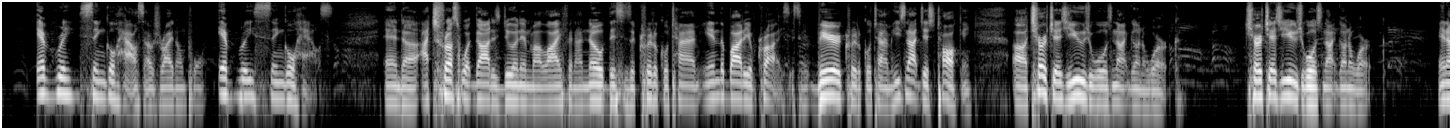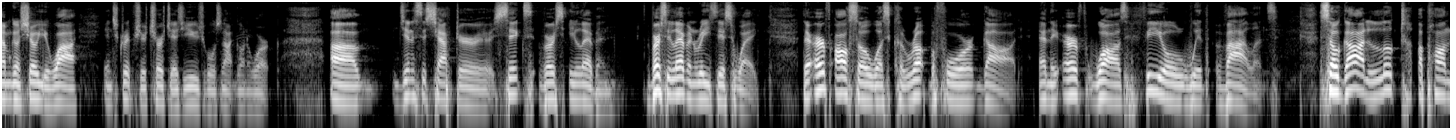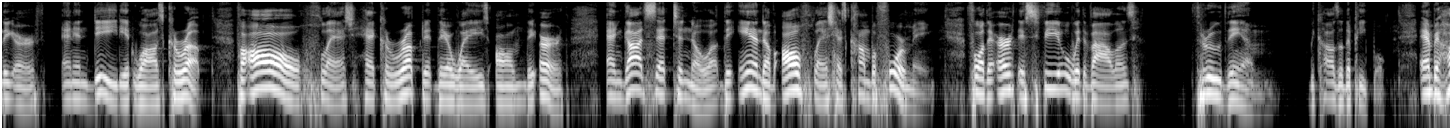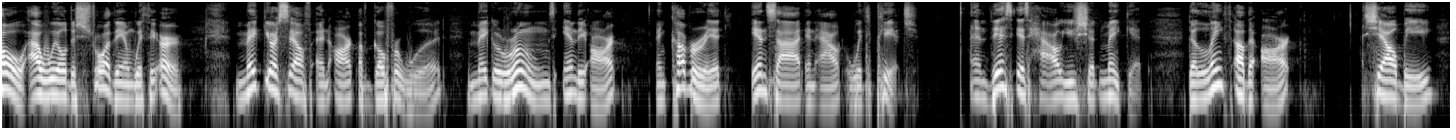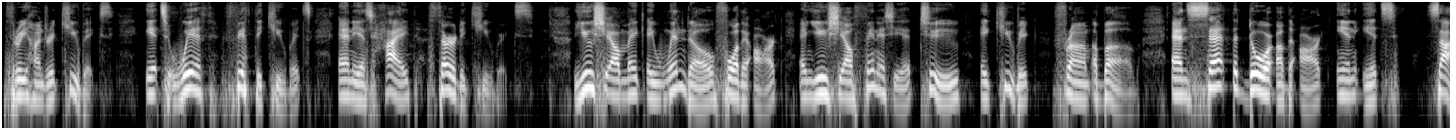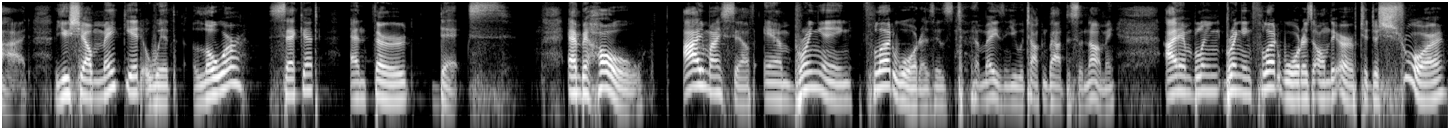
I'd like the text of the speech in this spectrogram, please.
Every single house, I was right on point. Every single house. And uh, I trust what God is doing in my life, and I know this is a critical time in the body of Christ. It's a very critical time. He's not just talking. Uh, church as usual is not going to work. Church as usual is not going to work. And I'm going to show you why in Scripture, church as usual is not going to work. Uh, Genesis chapter 6, verse 11. Verse 11 reads this way The earth also was corrupt before God, and the earth was filled with violence. So God looked upon the earth, and indeed it was corrupt. For all flesh had corrupted their ways on the earth. And God said to Noah, The end of all flesh has come before me, for the earth is filled with violence through them because of the people. And behold, I will destroy them with the earth. Make yourself an ark of gopher wood, make rooms in the ark, and cover it inside and out with pitch. And this is how you should make it. The length of the ark shall be 300 cubits, its width 50 cubits, and its height 30 cubits. You shall make a window for the ark, and you shall finish it to a cubit from above, and set the door of the ark in its side. You shall make it with lower, second, and third decks. And behold, I myself am bringing flood waters. It's amazing you were talking about the tsunami. I am bring, bringing flood waters on the earth to destroy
